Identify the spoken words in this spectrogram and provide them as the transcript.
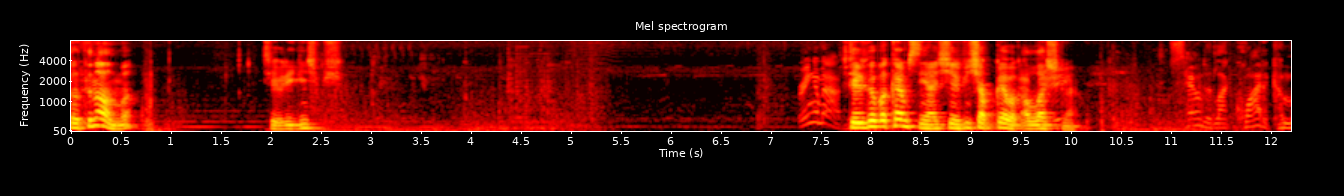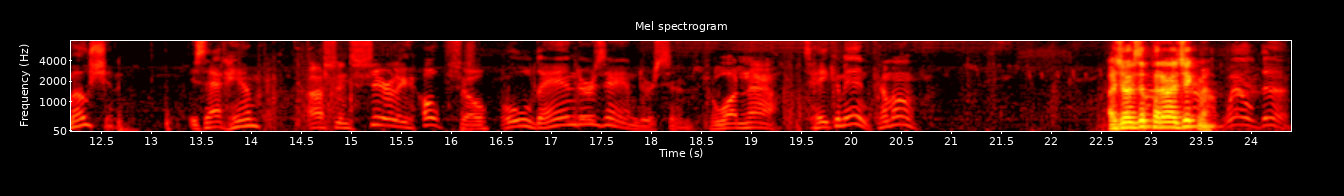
Satın al mı? Çeviri ilginçmiş. Bring him out. Şerife bakar mısın ya? Şerif'in şapkaya bak Allah aşkına. Sounded like quite a commotion. Is that him? I sincerely hope so. Old Anders Anderson. So what now? Take him in. Come on. Acaba bize para verecek mi? Well done.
